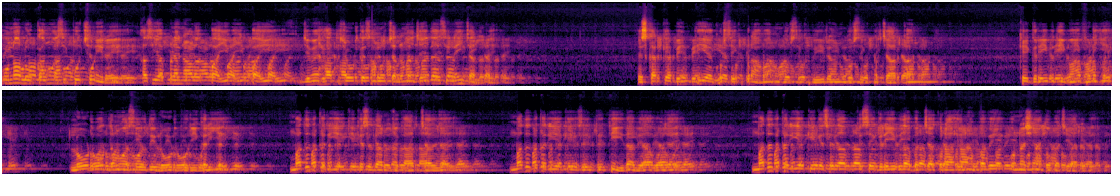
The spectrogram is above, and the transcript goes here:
ਉਹਨਾਂ ਲੋਕਾਂ ਨੂੰ ਅਸੀਂ ਪੁੱਛ ਨਹੀਂ ਰਹੇ। ਅਸੀਂ ਆਪਣੇ ਨਾਲ ਭਾਈ ਭਾਈ ਜਿਵੇਂ ਹੱਥ ਜੋੜ ਕੇ ਸਾਨੂੰ ਚੱਲਣਾ ਚਾਹੀਦਾ, ਅਸੀਂ ਨਹੀਂ ਚੱਲ ਰਹੇ। ਇਸ ਕਰਕੇ ਬੇਨਤੀ ਹੈ ਗੁਰਸਿੱਖ ਭਰਾਵਾਂ ਨੂੰ, ਗੁਰਸਿੱਖ ਵੀਰਾਂ ਨੂੰ, ਗੁਰਸਿੱਖ ਪ੍ਰਚਾਰਕਾਂ ਨੂੰ ਕਿ ਗਰੀਬ ਦੀ ਬਾਹ ਫੜੀਏ, ਲੋੜਵੰਦ ਨੂੰ ਅਸੀਂ ਉਹਦੀ ਲੋੜ ਪੂਰੀ ਕਰੀਏ, ਮਦਦ ਕਰੀਏ ਕਿ ਕਿਸੇ ਦਾ ਰੋਜ਼ਗਾਰ ਚੱਲ ਜਾਏ, ਮਦਦ ਕਰੀਏ ਕਿ ਕਿਸੇ ਦੀ ਧੀ ਦਾ ਵਿਆਹ ਹੋ ਜਾਏ, ਮਦਦ ਕਰੀਏ ਕਿ ਕਿਸੇ ਦਾ, ਕਿਸੇ ਗਰੀਬ ਦਾ ਬੱਚਾ ਕੁਰਾਹੇ ਨਾ ਪਵੇ, ਉਹ ਨਸ਼ਿਆਂ ਤੋਂ ਬਚਿਆ ਰਹੇ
